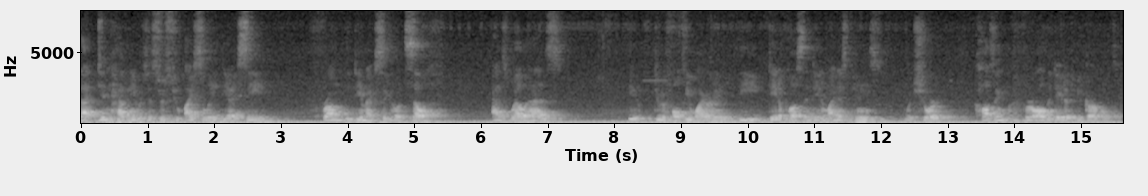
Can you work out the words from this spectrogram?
that didn't have any resistors to isolate the IC from the DMX signal itself, as well as due to faulty wiring, the data plus and data minus pins would short, causing for all the data to be garbled.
